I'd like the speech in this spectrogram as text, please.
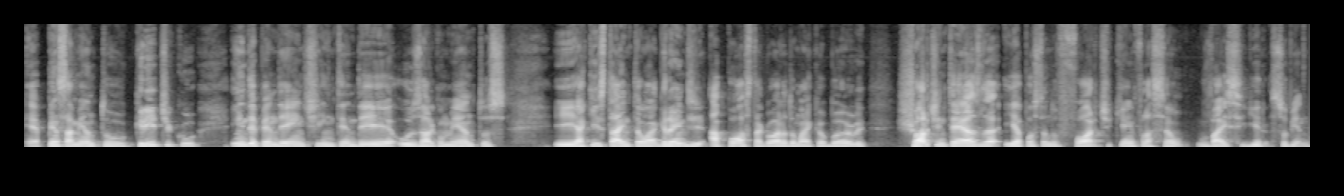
é, pensamento crítico, independente, entender os argumentos. E aqui está então a grande aposta agora do Michael Burry, short em Tesla e apostando forte que a inflação vai seguir subindo.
